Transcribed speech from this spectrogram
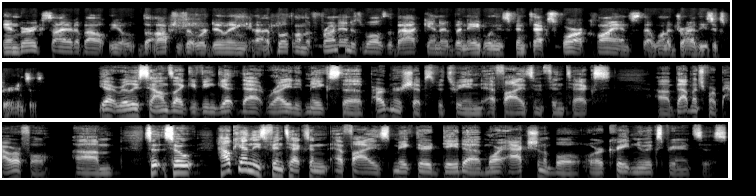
and very excited about you know the options that we're doing uh, both on the front end as well as the back end of enabling these fintechs for our clients that want to drive these experiences. Yeah, it really sounds like if you can get that right, it makes the partnerships between FIs and fintechs uh, that much more powerful. Um, so, so how can these fintechs and FIs make their data more actionable or create new experiences?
